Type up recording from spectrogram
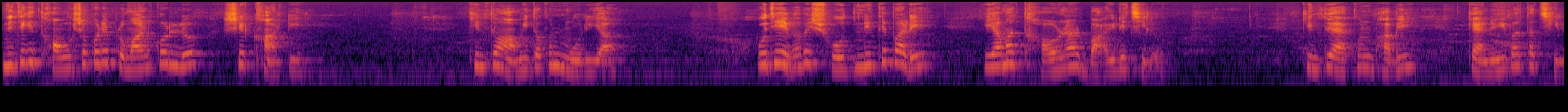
নিজেকে ধ্বংস করে প্রমাণ করল সে খাঁটি। কিন্তু আমি তখন মরিয়া। ও যে এভাবে শোধ নিতে পারে, এ আমার ধারণার বাইরে ছিল। কিন্তু এখন ভাবি কেনই বা তা ছিল।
